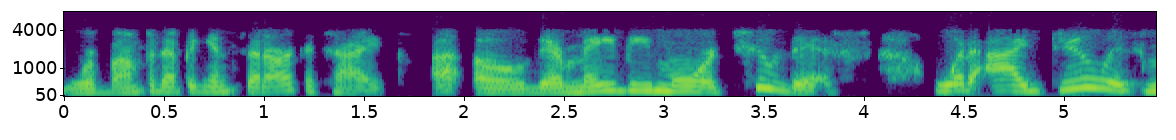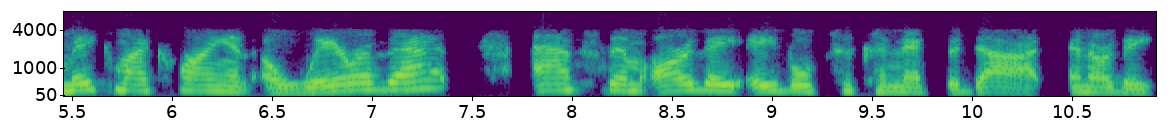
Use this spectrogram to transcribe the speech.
we're bumping up against that archetype. Uh oh, there may be more to this. What I do is make my client aware of that ask them, are they able to connect the dot and are they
